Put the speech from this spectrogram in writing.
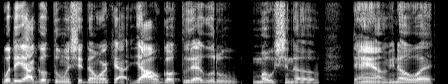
What do y'all go through when shit don't work out? Y'all go through that little motion of, damn, you know what?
